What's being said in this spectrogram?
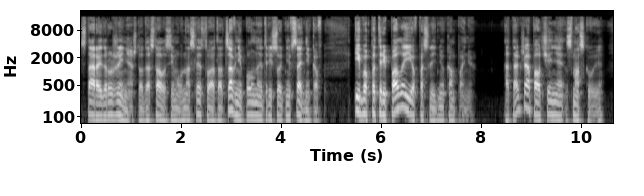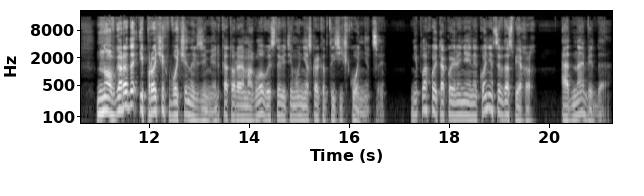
Старой дружине, что досталось ему в наследство от отца в неполные три сотни всадников, ибо потрепало ее в последнюю кампанию. А также ополчение с Москвы, Новгорода и прочих вотчинных земель, которое могло выставить ему несколько тысяч конницы. Неплохой такой линейной конницы в доспехах. Одна беда.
